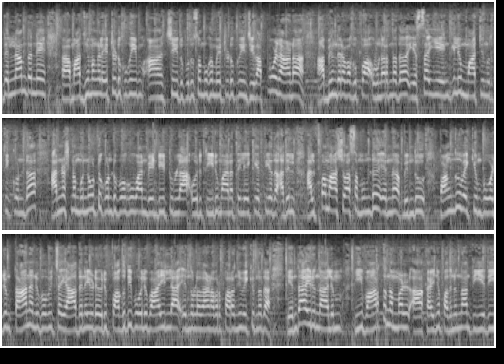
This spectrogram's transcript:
ഇതെല്ലാം തന്നെ മാധ്യമങ്ങൾ ഏറ്റെടുക്കുകയും ചെയ്തു പൊതുസമൂഹം ഏറ്റെടുക്കുകയും ചെയ്തു. അപ്പോഴാണ് ആഭ്യന്തര വകുപ്പ് ഉണർന്നത്. എസ് ഐ എങ്കിലും മാറ്റി നിർത്തിക്കൊണ്ട് അന്വേഷണം മുന്നോട്ട് കൊണ്ടുപോകുവാൻ വേണ്ടിയിട്ടുള്ള ഒരു തീരുമാനത്തിലേക്ക് എത്തിയത്. അതിൽ അല്പം ആശ്വാസമുണ്ട് എന്ന് ബിന്ദു പങ്കുവെക്കുമ്പോഴും താൻ അനുഭവിച്ച യാതനയുടെ ഒരു പകുതി പോലും ആയില്ല എന്നുള്ളതാണ് അവർ പറഞ്ഞു വെക്കുന്നത്. എന്തായിരുന്നാലും ഈ വാർത്ത നമ്മൾ കഴിഞ്ഞ പതിനൊന്നാം തീയതി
